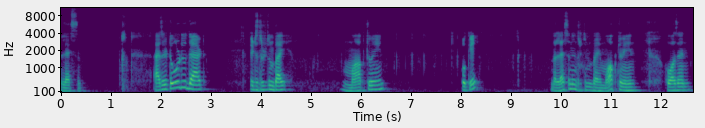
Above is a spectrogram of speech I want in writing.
lesson. As I told you that it is written by Mark Twain. Okay the lesson is written by Mark Twain, who was an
